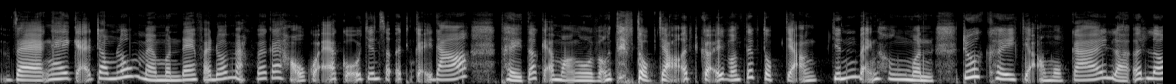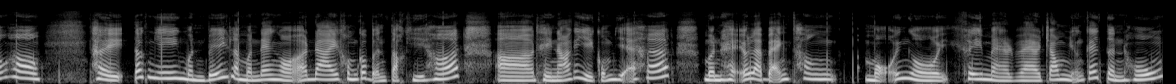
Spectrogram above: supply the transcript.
và ngay cả trong lúc mà mình đang phải đối mặt với cái hậu quả của chính sự ích kỷ đó thì tất cả mọi người vẫn tiếp tục chọn ích kỷ vẫn tiếp tục chọn chính bản thân mình trước khi chọn một cái lợi ích lớn hơn. Thì tất nhiên mình biết là mình đang ngồi ở đây không có bệnh tật gì hết uh, thì nói cái gì cũng dễ hết. Mình hiểu là bản thân mỗi mỗi người khi mà vào trong những cái tình huống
